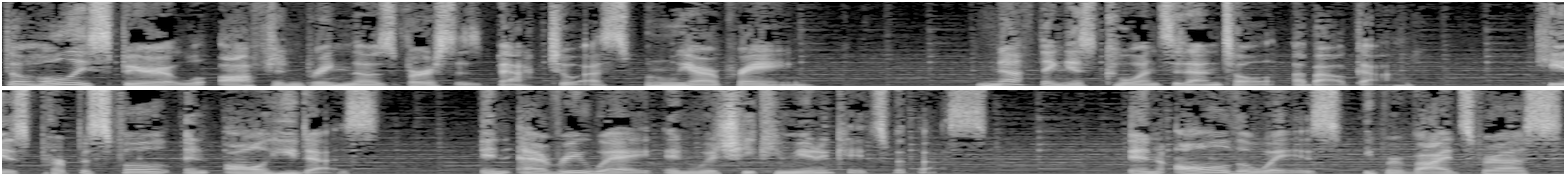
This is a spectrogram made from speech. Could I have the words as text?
the Holy Spirit will often bring those verses back to us when we are praying. Nothing is coincidental about God. He is purposeful in all he does, in every way in which he communicates with us, in all the ways he provides for us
